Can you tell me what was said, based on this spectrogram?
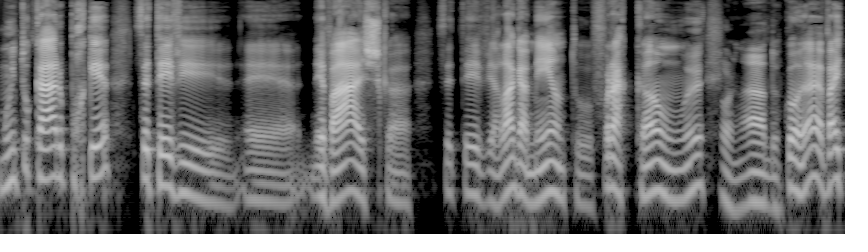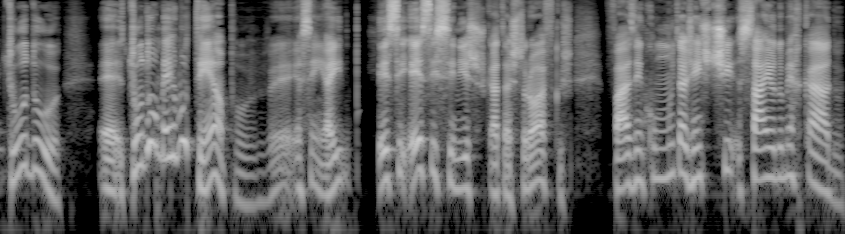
Muito caro porque você teve é, nevasca, você teve alagamento, furacão, é, Tornado. é, vai tudo, é, tudo ao mesmo tempo. É, assim, aí esse- esses sinistros catastróficos fazem com que muita gente saia do mercado.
